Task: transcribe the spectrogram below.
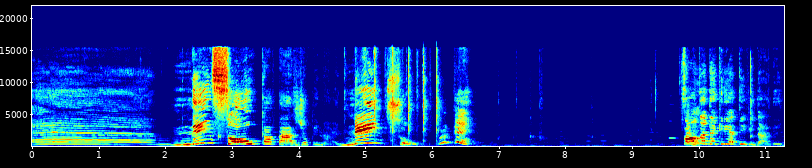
É. Nem sou capaz de opinar. Nem sou. Por quê? Falta de criatividade.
